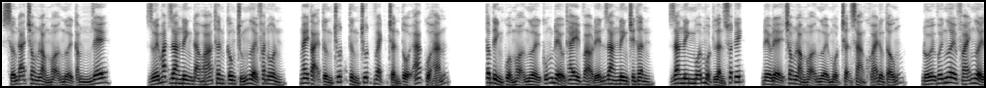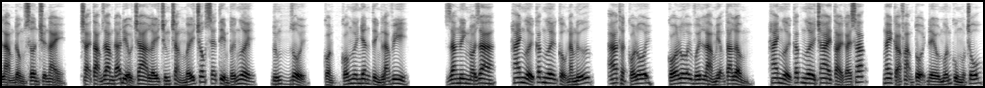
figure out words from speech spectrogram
sớm đã trong lòng mọi người cắm dễ dưới mắt giang ninh đã hóa thân công chúng người phát ngôn, ngay tại từng chút từng chút vạch trần tội ác của hắn. Tâm tình của mọi người cũng đều thay vào đến giang ninh trên thân. Giang ninh mỗi một lần xuất kích, đều để trong lòng mọi người một trận sảng khoái đường tống. Đối với ngươi phái người làm đồng sơn chuyện này, trại tạm giam đã điều tra lấy chứng chẳng mấy chốc sẽ tìm tới ngươi. Đúng rồi, còn có ngươi nhân tình lã vi. Giang ninh nói ra, hai người các ngươi cậu nam nữ, a thật có lỗi có lỗi với làm miệng ta lầm. Hai người các ngươi trai tài gái sắc, ngay cả phạm tội đều muốn cùng một chỗ,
